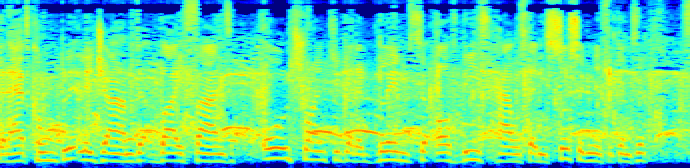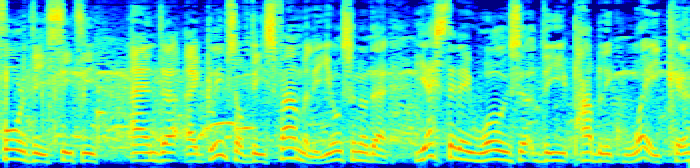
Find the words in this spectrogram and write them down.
that have completely jammed by fans, all trying to get a glimpse of this house that is so significant for the city and uh, a glimpse of this family. You also know that yesterday was the public wake uh,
